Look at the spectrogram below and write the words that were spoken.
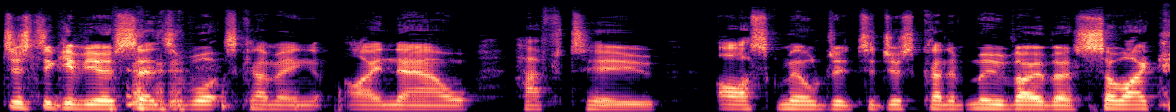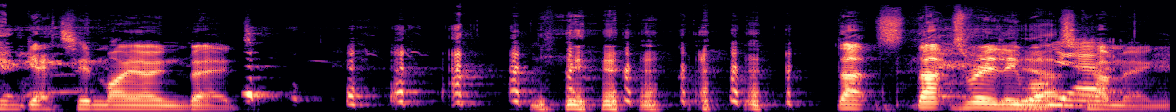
just to give you a sense of what's coming, I now have to ask Mildred to just kind of move over so I can get in my own bed. That's that's really Yeah. what's Yeah. coming.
